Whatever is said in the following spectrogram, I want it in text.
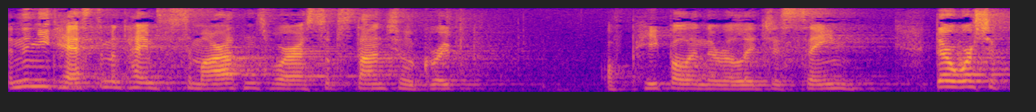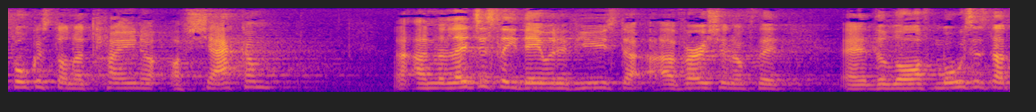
In the New Testament times, the Samaritans were a substantial group of people in the religious scene. Their worship focused on a town of Shechem and religiously, they would have used a, a version of the, uh, the law of Moses that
